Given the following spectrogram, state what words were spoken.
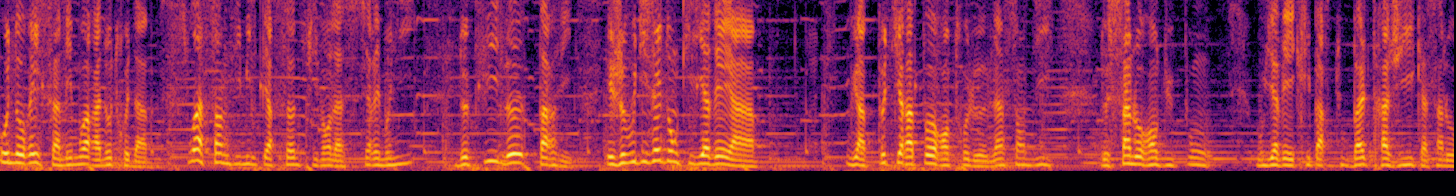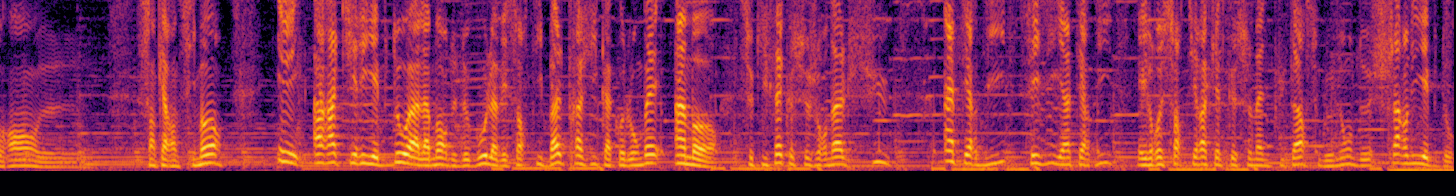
honorer sa mémoire à Notre-Dame. 70 000 personnes suivant la cérémonie depuis le parvis. Et je vous disais donc qu'il y avait un, petit rapport entre l'incendie de Saint-Laurent-du-Pont, où il y avait écrit partout balle tragique à Saint-Laurent, euh, 146 morts, et Harakiri Hebdo à la mort de De Gaulle avait sorti balle tragique à Colombay, un mort. Ce qui fait que ce journal fut interdit, saisi et interdit, et il ressortira quelques semaines plus tard sous le nom de Charlie Hebdo.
